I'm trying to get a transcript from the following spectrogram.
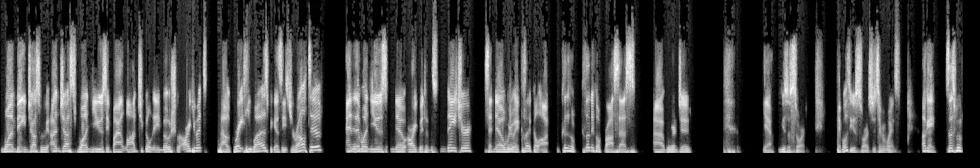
One being just, one being unjust. One used a biological and emotional argument of how great he was because he's your relative. And then one used no argument of this nature, said, no, we're doing a clinical, uh, clinical, clinical process. Uh, we're going to, yeah, use a sword. They both use swords, just different ways. Okay, so let's move,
